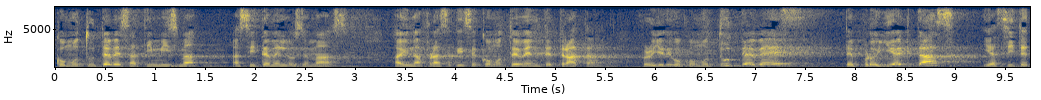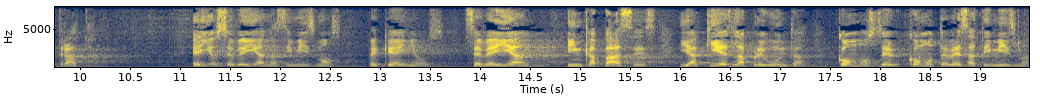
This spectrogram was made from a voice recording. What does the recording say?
Como tú te ves a ti misma, así te ven los demás. Hay una frase que dice, como te ven, te tratan. Pero yo digo, como tú te ves, te proyectas y así te tratan. Ellos se veían a sí mismos pequeños, se veían incapaces. Y aquí es la pregunta, ¿cómo, ¿cómo te ves a ti misma?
